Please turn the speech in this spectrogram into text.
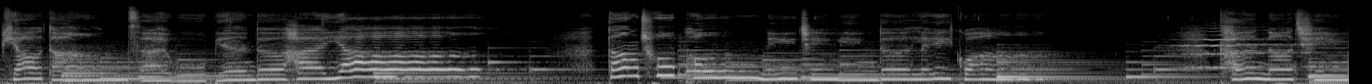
飘荡在无边的海洋，当触碰你晶莹的泪光，看那清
